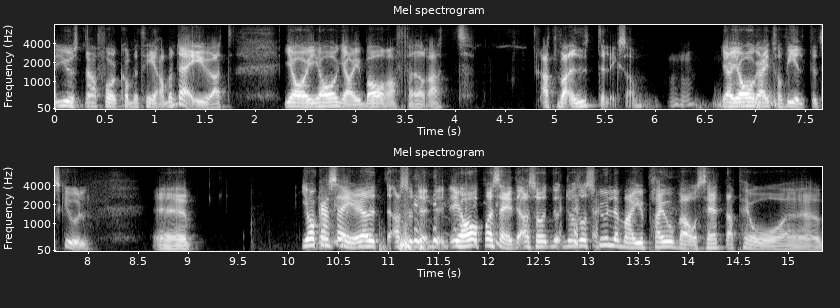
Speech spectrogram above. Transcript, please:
just när folk kommenterar med dig ju att jag jagar ju bara för att att vara ute liksom. Mhm. Jag jagar inte för viltets skull. Eh, jag kan säga, alltså, ja precis, alltså, då, då skulle man ju prova att sätta på, eh,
